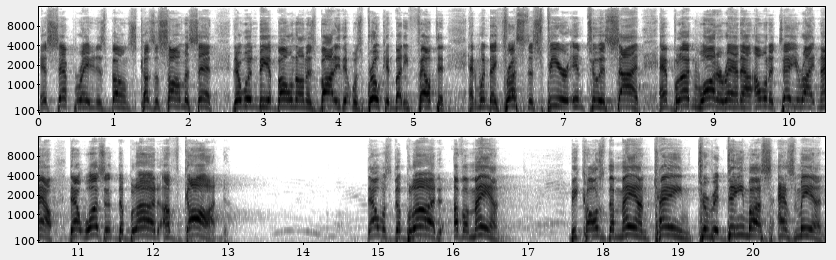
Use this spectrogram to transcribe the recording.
It separated his bones. Because the psalmist said there wouldn't be a bone on his body that was broken but he felt it. And when they thrust the spear into his side and blood and water ran out i want to tell you right now that wasn't the blood of god. That was the blood of a man because the man came to redeem us as men.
